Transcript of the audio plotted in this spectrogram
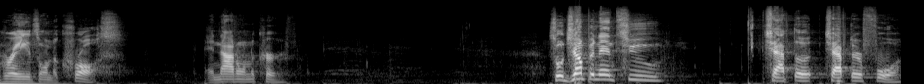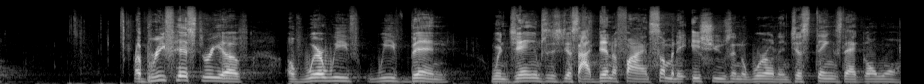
grades on the cross and not on the curve. So jumping into chapter chapter 4, a brief history of, of where we've we've been when James is just identifying some of the issues in the world and just things that go on.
